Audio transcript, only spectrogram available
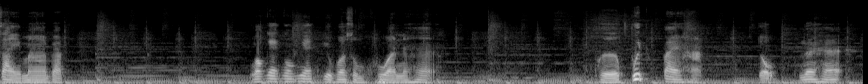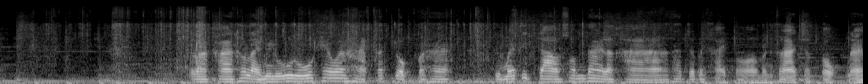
ใส่มาแบบงอกแงกงอกแงกอยู่พอสมควรนะฮะเผลอปึ๊ดไปหักจบนะฮะ ราคาเท่าไหร่ไม่รู้รู้แค่ว่าหักก็จบนะฮะถึงแม้ติดกาวซ่อมได้ราคา ถ้าจะไปขายต่อมันก็อาจจะตกนะ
